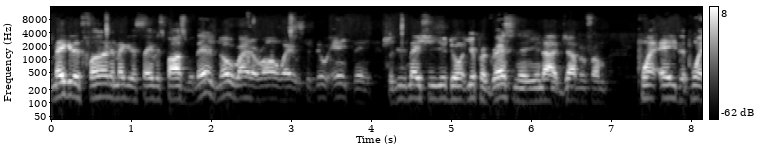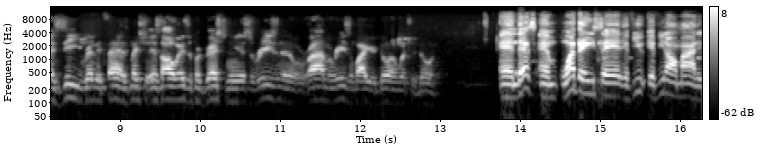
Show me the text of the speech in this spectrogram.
make it as fun and make it as safe as possible. There's no right or wrong way to do anything, but just make sure you're doing you're progressing and you're not jumping from point A to point Z really fast. Make sure it's always a progression and it's a reason and a rhyme and reason why you're doing what you're doing. And that's and one thing he said, if you if you don't mind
